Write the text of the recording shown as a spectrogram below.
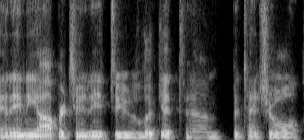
and any opportunity to look at um, potential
